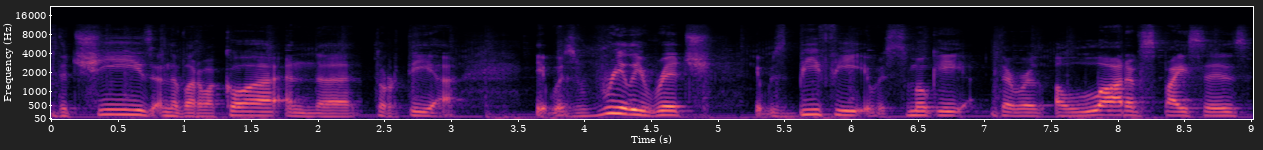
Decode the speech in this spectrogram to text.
the cheese and the barbacoa and the tortilla. It was really rich. It was beefy, it was smoky, there were a lot of spices.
